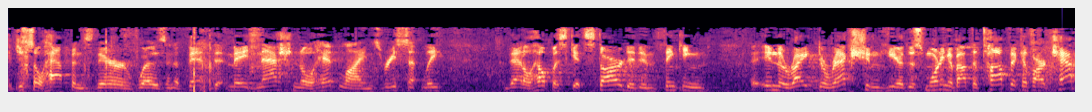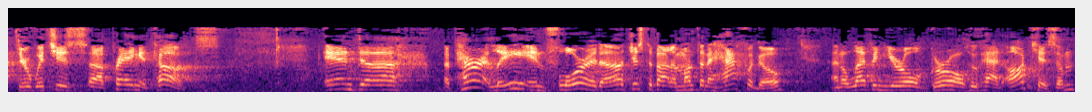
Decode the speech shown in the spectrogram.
It just so happens there was an event that made national headlines recently that'll help us get started in thinking in the right direction here this morning about the topic of our chapter, which is uh, praying in tongues. And uh, apparently, in Florida, just about a month and a half ago, an 11 year old girl who had autism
